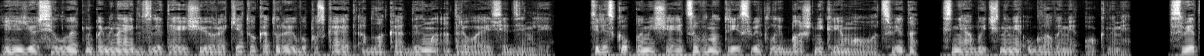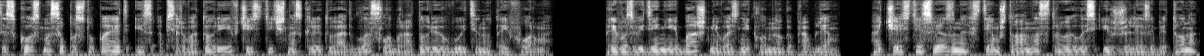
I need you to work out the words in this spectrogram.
Ее силуэт напоминает взлетающую ракету, которая выпускает облака дыма, отрываясь от Земли. Телескоп помещается внутри светлой башни кремового цвета с необычными угловыми окнами. Свет из космоса поступает из обсерватории в частично скрытую от глаз лабораторию вытянутой формы. При возведении башни возникло много проблем, отчасти связанных с тем, что она строилась из железобетона,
